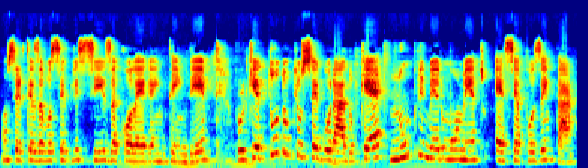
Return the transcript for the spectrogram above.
com certeza você precisa, colega, entender, porque tudo que o segurado quer num primeiro momento é se aposentar.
